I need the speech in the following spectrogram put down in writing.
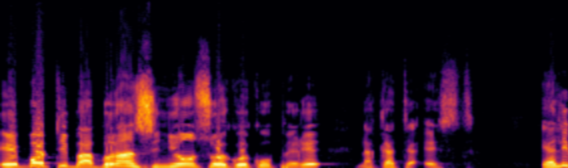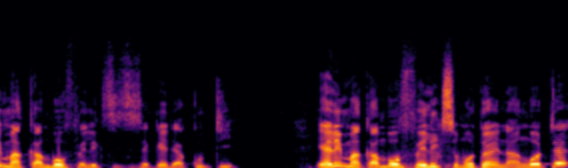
eboti ba branche nyonso ekoki koopere na kati ya Est. Eyali makambo Felix Tshisekedi akuti, eyali makambo Felix moto aye na yango te.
